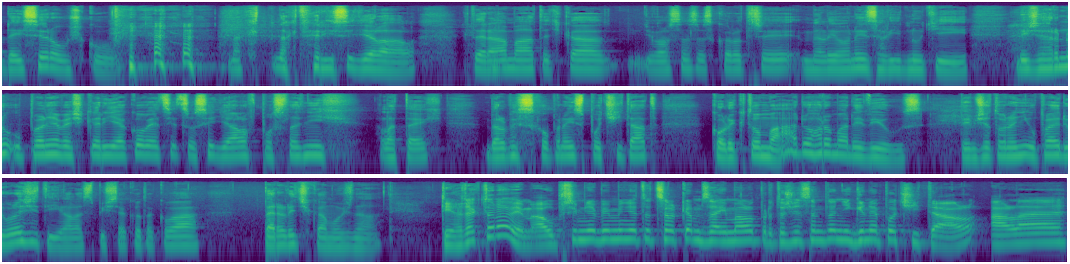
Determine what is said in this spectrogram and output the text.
Dej si roušku, na, na který si dělal, která má teďka, díval jsem se skoro 3 miliony zhlídnutí. Když hrnu úplně veškerý jako věci, co si dělal v posledních letech, byl bych schopný spočítat, kolik to má dohromady views. Vím, že to není úplně důležitý, ale spíš jako taková perlička možná. Ty tak to nevím a upřímně by mě to celkem zajímalo, protože jsem to nikdy nepočítal, ale,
